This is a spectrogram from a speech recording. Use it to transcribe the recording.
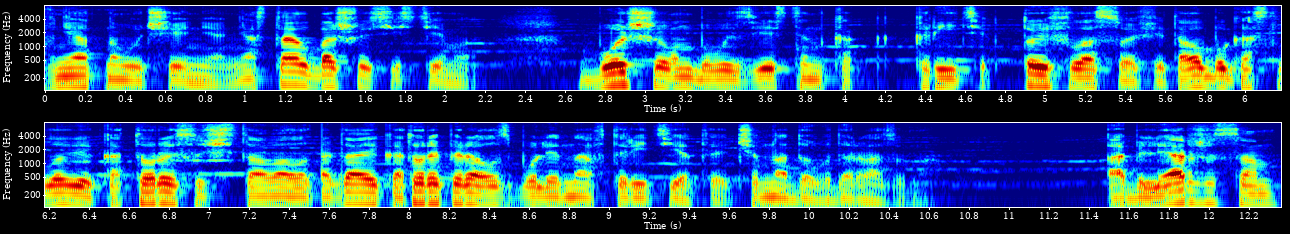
внятного учения, не оставил большой системы. Больше он был известен как критик той философии, того богословия, которое существовало тогда и которое опиралось более на авторитеты, чем на доводы разума. Абеляр же сам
